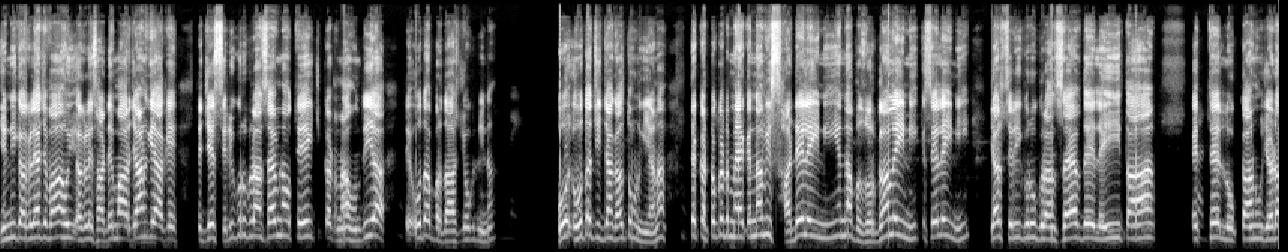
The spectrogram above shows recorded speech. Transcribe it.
ਜਿੰਨੀ ਕੁ ਅਗਲਿਆਂ ਚ ਵਾਹ ਹੋਈ, ਅਗਲੇ ਸਾਡੇ ਮਾਰ ਜਾਣਗੇ ਆ ਕੇ। ਤੇ ਜੇ ਸ੍ਰੀ ਗੁਰੂ ਗ੍ਰੰਥ ਸਾਹਿਬ ਨਾਲ ਉੱਥੇ ਇਹ ਘਟਨਾ ਹੁੰਦੀ ਆ, ਤੇ ਉਹਦਾ ਬਰਦਾਸ਼ਤਯੋਗ ਨਹੀਂ ਨਾ। ਉਹ ਉਹ ਤਾਂ ਚੀਜ਼ਾਂ ਗਲਤ ਹੋਣਗੀਆਂ ਨਾ। ਤੇ ਘੱਟੋ ਘੱਟ ਮੈਂ ਕਹਿੰਦਾ ਵੀ ਸਾਡੇ ਲਈ ਨਹੀਂ ਇਹਨਾਂ ਬਜ਼ੁਰਗਾਂ ਲਈ ਨਹੀਂ ਕਿਸੇ ਲਈ ਨਹੀਂ। ਯਾਰ ਸ੍ਰੀ ਗੁਰੂ ਗ੍ਰੰਥ ਸਾਹਿਬ ਦੇ ਲਈ ਤਾਂ ਇੱਥੇ ਲੋਕਾਂ ਨੂੰ ਜਿਹੜਾ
